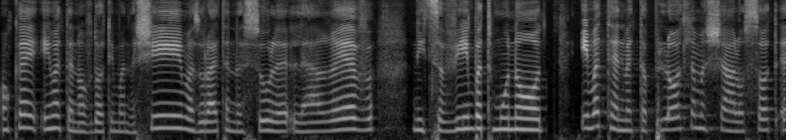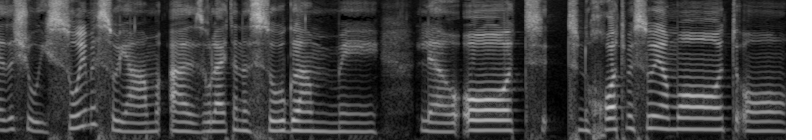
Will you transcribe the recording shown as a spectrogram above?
אוקיי? אם אתן עובדות עם אנשים, אז אולי תנסו לערב ניצבים בתמונות. אם אתן מטפלות למשל, עושות איזשהו עיסוי מסוים, אז אולי תנסו גם אה, להראות תנוחות מסוימות, או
